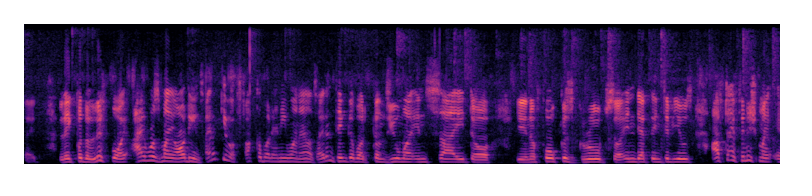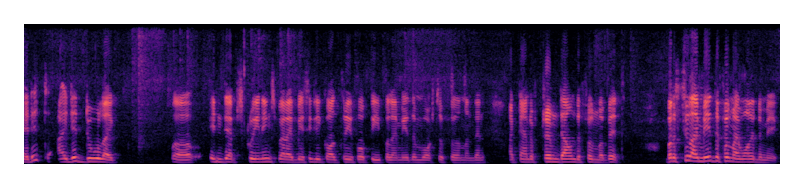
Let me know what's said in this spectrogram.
right? Like for the Lift Boy, I was my audience. I don't give a fuck about anyone else. I didn't think about consumer insight or you know focus groups or in-depth interviews. After I finished my edit, I did do like uh, in-depth screenings where I basically called three, four people. I made them watch the film, and then I kind of trimmed down the film a bit. But still, I made the film I wanted to make.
